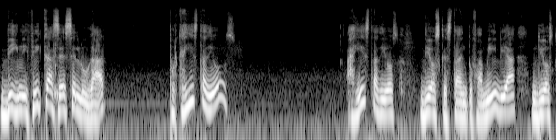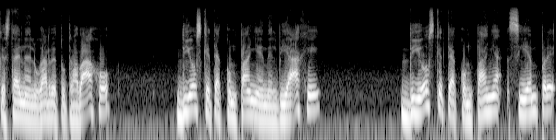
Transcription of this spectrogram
Dignificas ese lugar porque ahí está Dios. Ahí está Dios. Dios que está en tu familia, Dios que está en el lugar de tu trabajo, Dios que te acompaña en el viaje, Dios que te acompaña siempre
